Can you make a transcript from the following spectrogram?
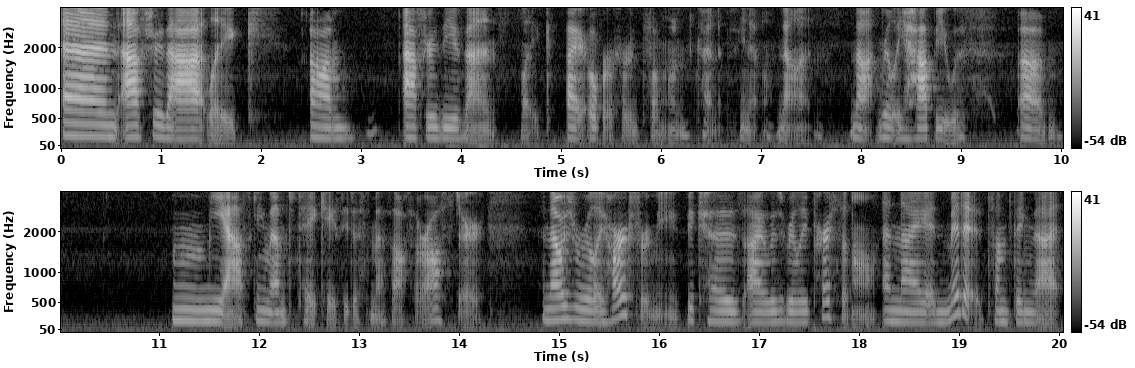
And after that, like, um, after the event, like, I overheard someone kind of, you know, not not really happy with um, me asking them to take Casey DeSmith off the roster. And that was really hard for me because I was really personal and I admitted something that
